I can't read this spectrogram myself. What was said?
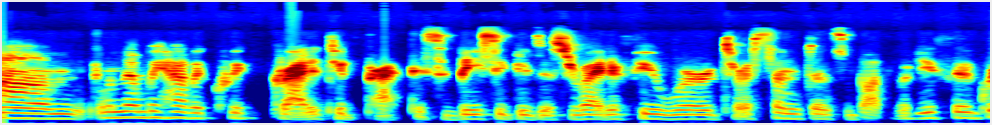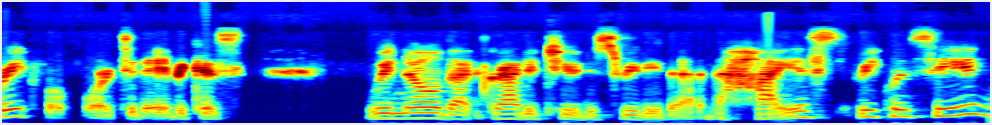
Um, and then we have a quick gratitude practice. Basically just write a few words or a sentence about what you feel grateful for today because we know that gratitude is really the, the highest frequency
